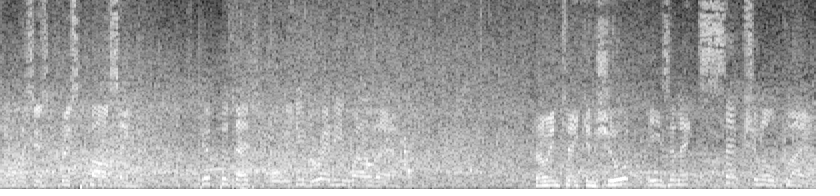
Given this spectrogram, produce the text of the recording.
Oh, this is crisp passing. Good possession. Oh, he did really well there. Throw in taken short. He's an exceptional player.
